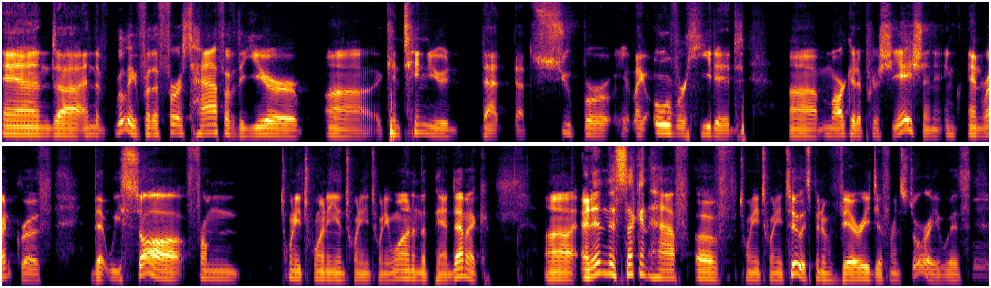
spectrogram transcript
and uh, and the, really for the first half of the year uh, continued that that super like overheated uh, market appreciation and, and, rent growth that we saw from 2020 and 2021 in the pandemic. Uh, and in the second half of 2022, it's been a very different story with mm.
